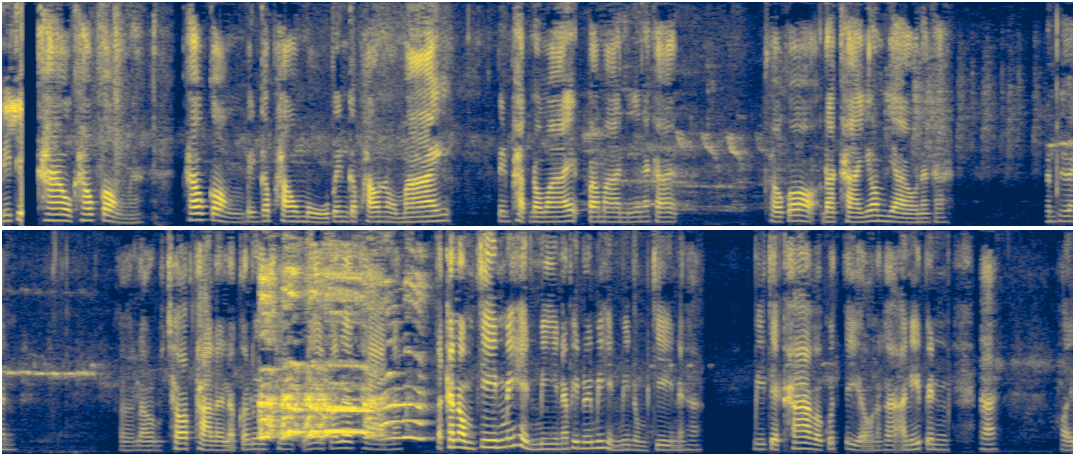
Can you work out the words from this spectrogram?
นี่จะข้าวข้าวกล่องนะข้าวกล่องเป็นกะเพราหมู เป็นกะเพราหน่อไม้ เป็นผัดหน่อไม้ประมาณนี้นะคะเขาก็ราคาย่อมเยาวนะคะ เพื่อนๆเออเราชอบทานอะไรเราก็เลือกชอบเลือกก็เลือกทานนะแต่ขนมจีนไม่เห็นมีนะพี่นุ้ยไม่เห็นมีขนมจีนนะคะ มีแต่ข้าวกับก๋วยเตี๋ยวนะคะ อันนี้เป็นนะคะหอย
